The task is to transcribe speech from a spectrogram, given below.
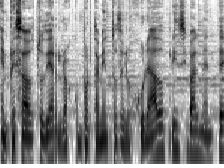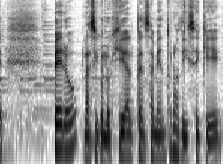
empezado a estudiar los comportamientos de los jurados principalmente, pero la psicología del pensamiento nos dice que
